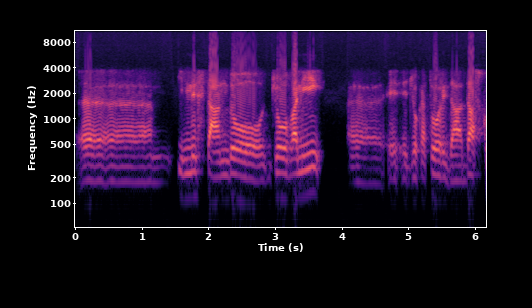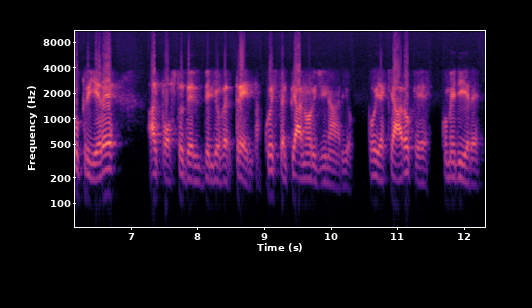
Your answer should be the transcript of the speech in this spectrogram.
eh, innestando giovani eh, e, e, giocatori da, da scoprire al posto del, degli over 30. Questo è il piano originario. Poi è chiaro che, come dire,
